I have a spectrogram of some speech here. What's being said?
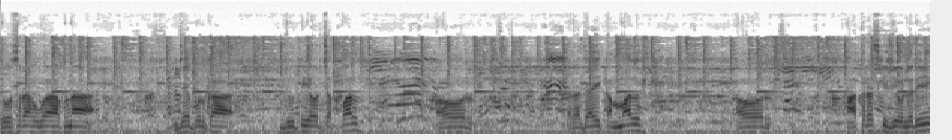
दूसरा हुआ अपना जयपुर का जूती और चप्पल, और रजाई कम्बल, और हाथरस की ज्वेलरी,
